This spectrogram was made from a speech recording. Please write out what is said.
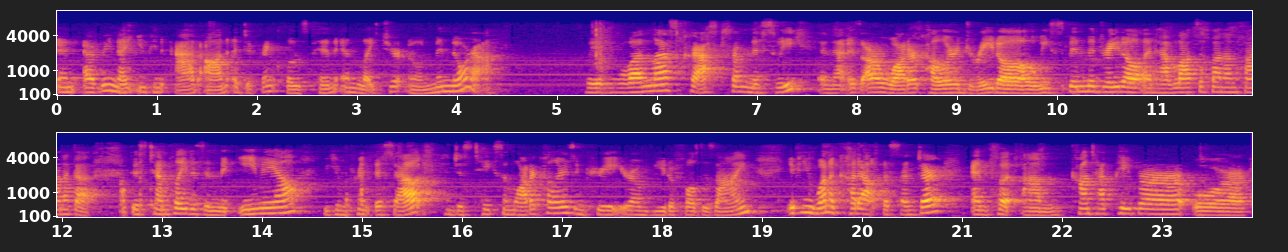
and every night you can add on a different clothespin and light your own menorah. We have one last craft from this week, and that is our watercolor dreidel. We spin the dreidel and have lots of fun on Hanukkah. This template is in the email. You can print this out and just take some watercolors and create your own beautiful design. If you want to cut out the center and put um, contact paper or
